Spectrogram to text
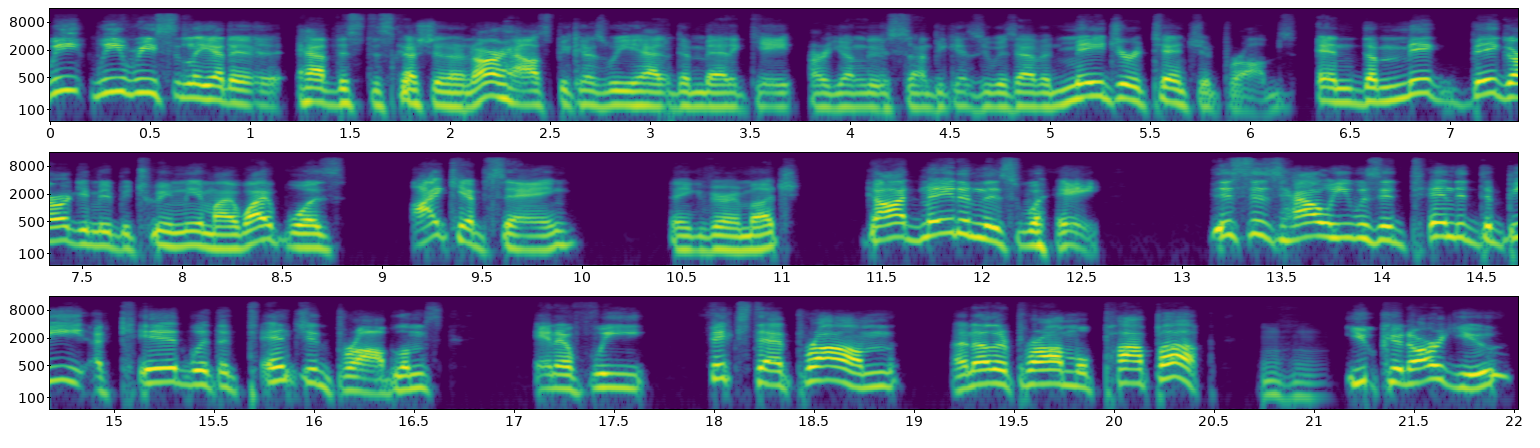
We we recently had to have this discussion in our house because we had to medicate our youngest son because he was having major attention problems. And the big big argument between me and my wife was I kept saying, "Thank you very much. God made him this way." This is how he was intended to be a kid with attention problems. And if we fix that problem, another problem will pop up. Mm-hmm. You can argue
